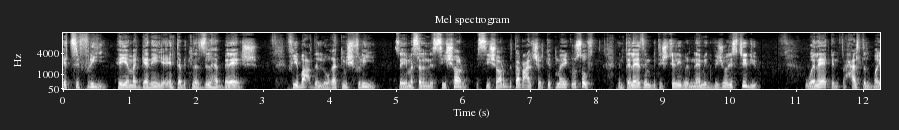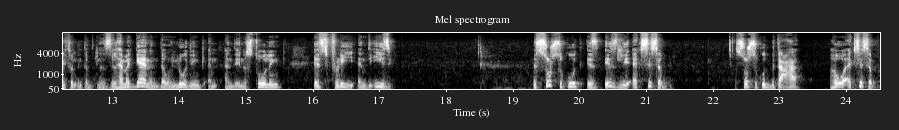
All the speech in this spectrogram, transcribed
it's free هي مجانية أنت بتنزلها ببلاش. في بعض اللغات مش free زي مثلا السي شارب السي شارب تابعه لشركه مايكروسوفت. أنت لازم بتشتري برنامج Visual Studio ولكن في حالة ال Python أنت بتنزلها مجانا. downloading and installing is free and easy ال source code is easily accessible ال source code بتاعها هو accessible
